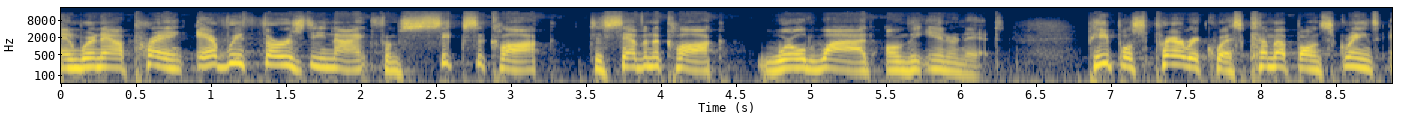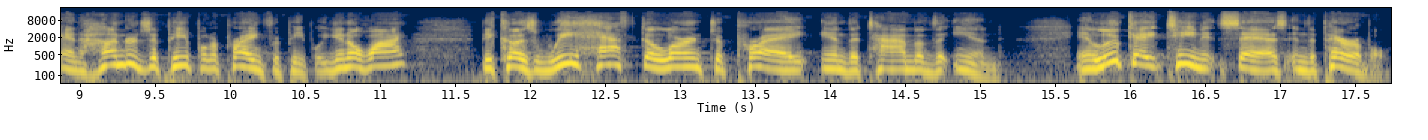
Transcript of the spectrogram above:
and we're now praying every Thursday night from 6 o'clock to 7 o'clock worldwide on the internet. People's prayer requests come up on screens, and hundreds of people are praying for people. You know why? Because we have to learn to pray in the time of the end. In Luke 18, it says in the parable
